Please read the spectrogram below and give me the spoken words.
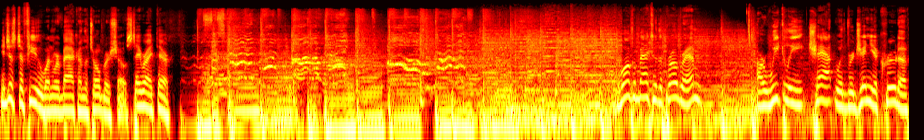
in just a few when we're back on the Tobler Show. Stay right there. Welcome back to the program. Our weekly chat with Virginia Kruta.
